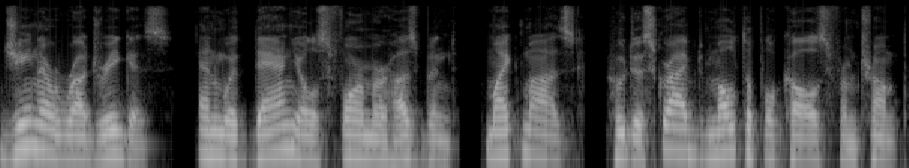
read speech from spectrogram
Gina Rodriguez, and with Daniels' former husband, Mike Moz, who described multiple calls from Trump.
